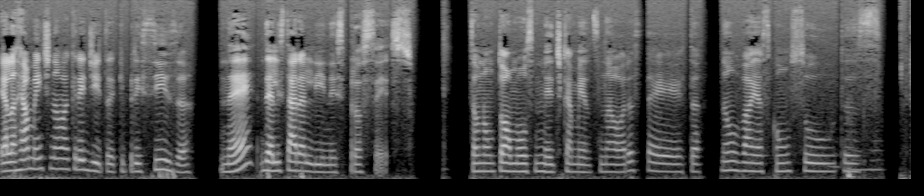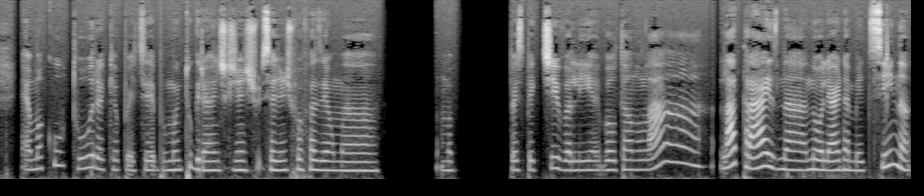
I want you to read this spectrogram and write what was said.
ela realmente não acredita que precisa, né, dela estar ali nesse processo. Então não toma os medicamentos na hora certa, não vai às consultas. É uma cultura que eu percebo muito grande que a gente, se a gente for fazer uma uma perspectiva ali, voltando lá lá atrás na, no olhar da medicina,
